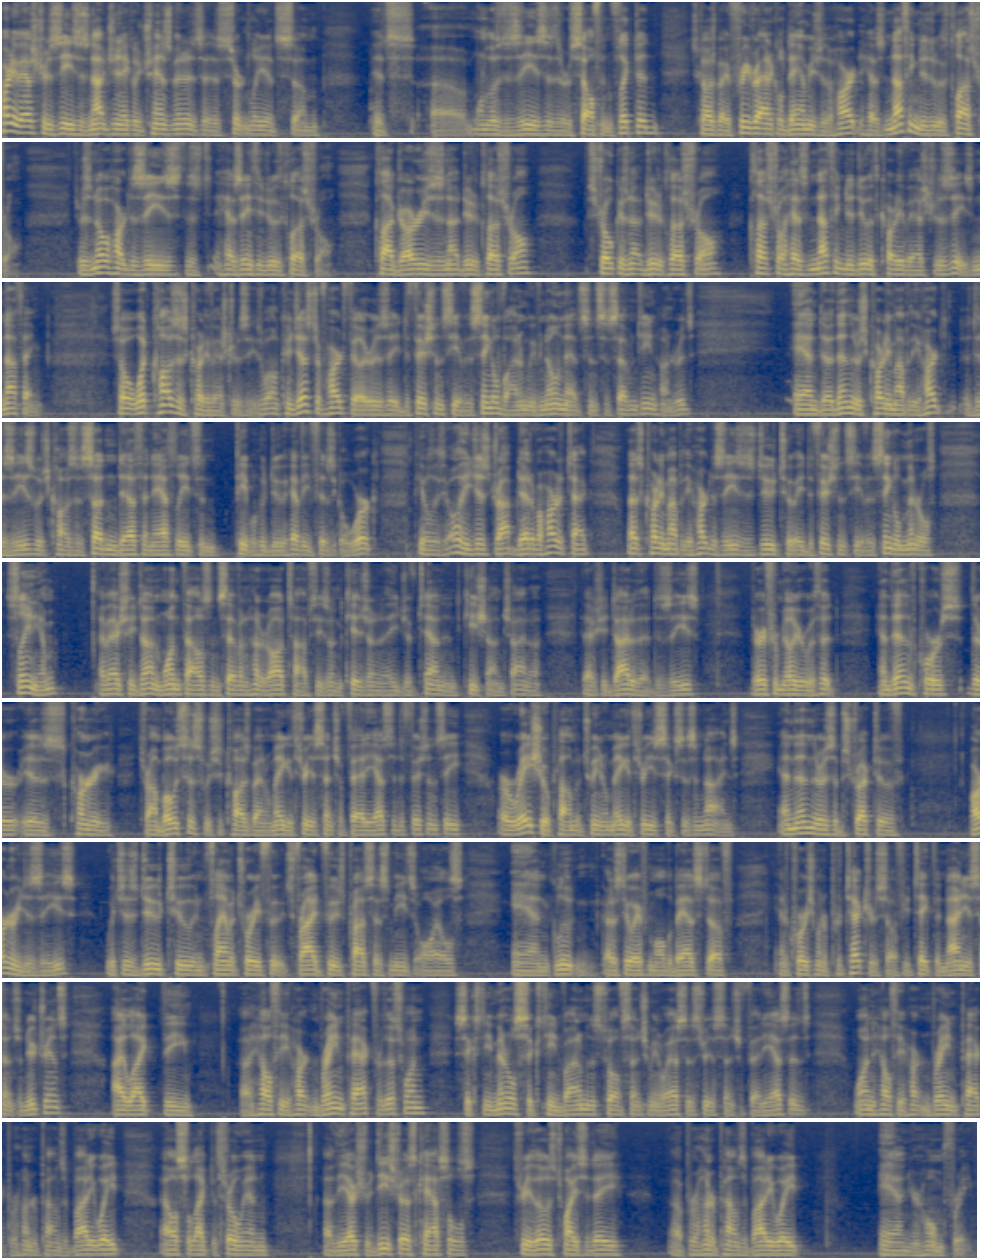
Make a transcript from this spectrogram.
cardiovascular disease is not genetically transmitted. It's, certainly, it's um, it's uh, one of those diseases that are self-inflicted. It's caused by free radical damage to the heart. It has nothing to do with cholesterol. There's no heart disease that has anything to do with cholesterol. Clogged arteries is not due to cholesterol. Stroke is not due to cholesterol. Cholesterol has nothing to do with cardiovascular disease, nothing. So what causes cardiovascular disease? Well, congestive heart failure is a deficiency of a single vitamin. We've known that since the 1700s. And uh, then there's cardiomyopathy heart disease, which causes sudden death in athletes and people who do heavy physical work. People say, oh, he just dropped dead of a heart attack. Well, that's cardiomyopathy heart disease is due to a deficiency of a single mineral, selenium. I've actually done 1,700 autopsies on kids under the age of 10 in Keshan, China that actually died of that disease. Very familiar with it. And then, of course, there is coronary thrombosis, which is caused by an omega-3 essential fatty acid deficiency, or a ratio problem between omega-3s, 6s, and 9s. And then there's obstructive artery disease, which is due to inflammatory foods, fried foods, processed meats, oils, and gluten. Got to stay away from all the bad stuff. And of course, you want to protect yourself. You take the 90 essential nutrients. I like the uh, healthy heart and brain pack for this one 16 minerals, 16 vitamins, 12 essential amino acids, 3 essential fatty acids, one healthy heart and brain pack per 100 pounds of body weight. I also like to throw in uh, the extra de-stress capsules, three of those twice a day uh, per 100 pounds of body weight, and you're home free.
